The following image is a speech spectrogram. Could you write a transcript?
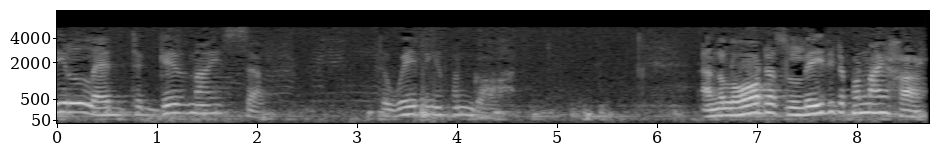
feel led to give myself to waiting upon God. And the Lord has laid it upon my heart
